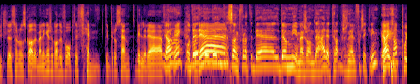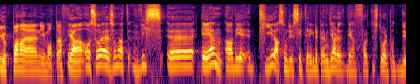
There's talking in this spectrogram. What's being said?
utløser noen skademeldinger. Så kan du få opptil 50 billigere Ja, forsikring. og det, det, det er interessant, for det, det er mye mer sånn Det her er tradisjonell forsikring. Ja, ikke sant? På, gjort på en eh, ny måte. Ja, og så er det sånn at Hvis én av de ti da, som du sitter i gruppe med, de har det, er folk du stoler på du,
